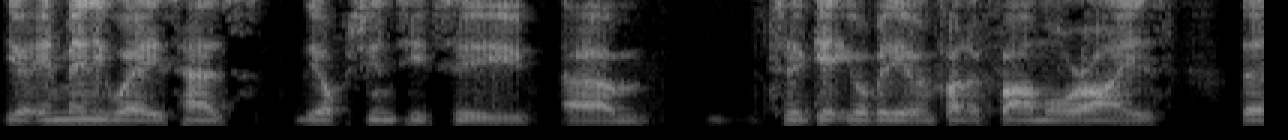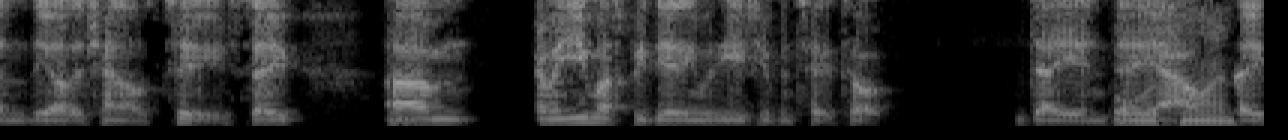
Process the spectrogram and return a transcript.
you know, in many ways has the opportunity to um, to get your video in front of far more eyes than the other channels too. So, hmm. um, I mean, you must be dealing with YouTube and TikTok day in day out. Time. So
